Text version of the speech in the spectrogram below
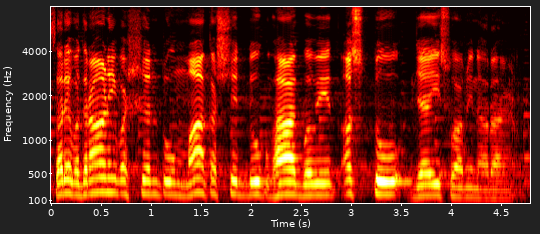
સર્વે ભદ્રાણી પશ્યંતુ, મા કશ્ચિત દુઃખ ભાગ ભવેત અસ્તુ. જય સ્વામિનારાયણ.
